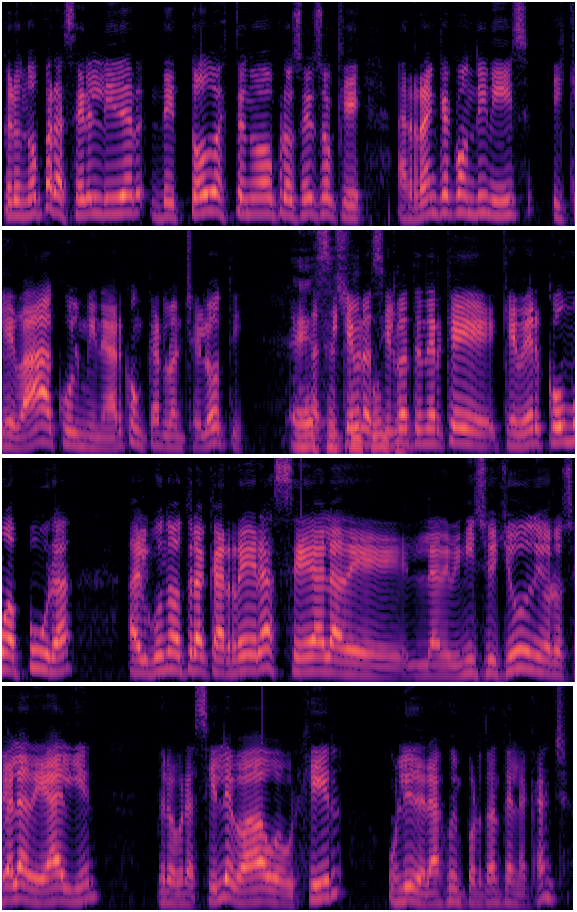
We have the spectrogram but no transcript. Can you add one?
pero no para ser el líder de todo este nuevo proceso que arranca con Diniz y que va a culminar con Carlo Ancelotti. Así que Brasil punto. va a tener que, que, ver cómo apura alguna otra carrera, sea la de, la de Vinicius Junior o sea la de alguien, pero Brasil le va a urgir un liderazgo importante en la cancha.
